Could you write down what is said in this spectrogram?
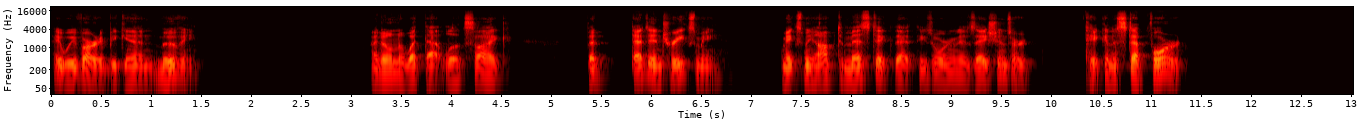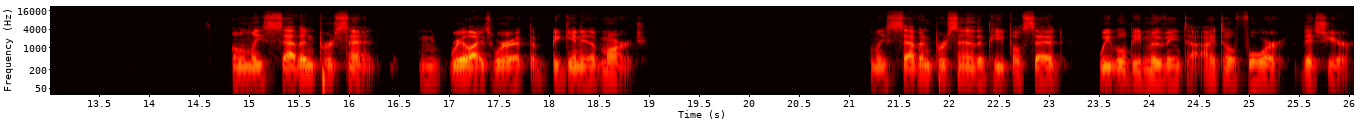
Hey, we've already begun moving. I don't know what that looks like, but that intrigues me. Makes me optimistic that these organizations are taking a step forward. Only 7%, and realize we're at the beginning of March. Only 7% of the people said we will be moving to ITIL 4 this year.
